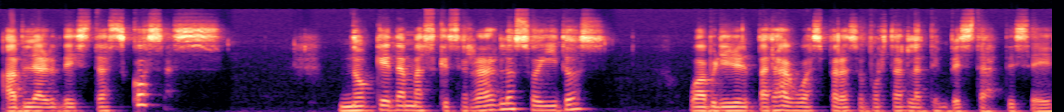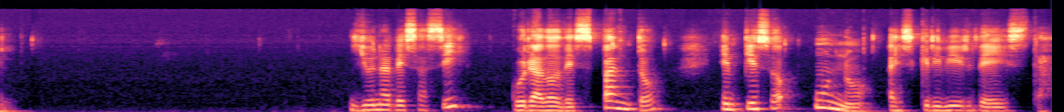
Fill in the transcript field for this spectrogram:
Hablar de estas cosas. No queda más que cerrar los oídos o abrir el paraguas para soportar la tempestad, dice él. Y una vez así, curado de espanto, empiezo uno a escribir de esta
